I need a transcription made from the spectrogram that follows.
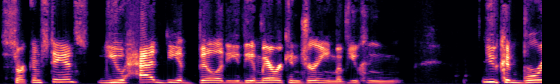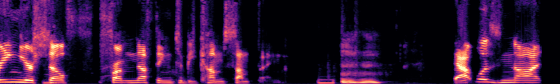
circumstance, you had the ability, the American dream of you can you can bring yourself from nothing to become something. Mm-hmm. That was not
